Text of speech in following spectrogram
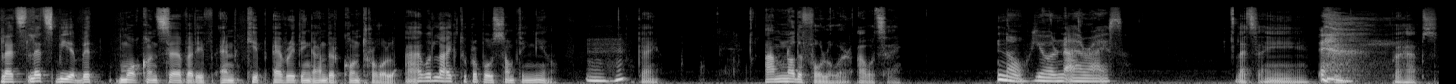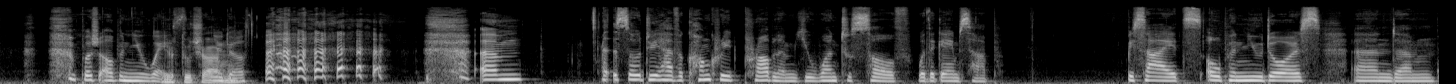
let's let's be a bit more conservative and keep everything under control. I would like to propose something new. Mm-hmm. Okay. I'm not a follower, I would say. No, you're an ARIES. Let's say perhaps. Push open new ways. You're too charming. You um, so, do you have a concrete problem you want to solve with the Games Hub? Besides open new doors and um,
